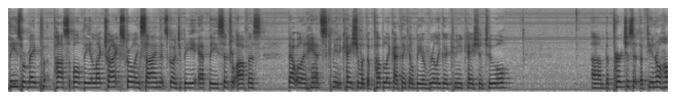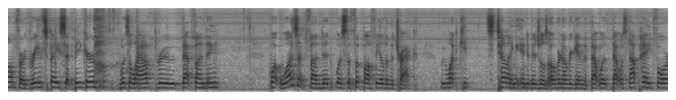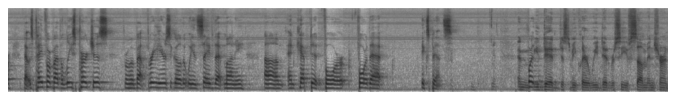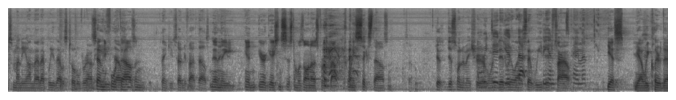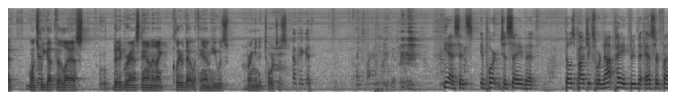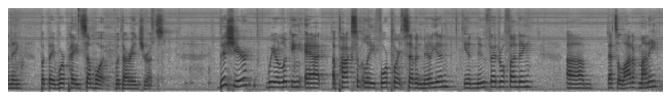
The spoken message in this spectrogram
these were made possible, the electronic scrolling sign that's going to be at the central office, that will enhance communication with the public. I think it'll be a really good communication tool. Um, The purchase at the funeral home for a green space at Bueker was allowed through that funding. What wasn't funded was the football field and the track. We want to keep telling individuals over and over again that that was, that was not paid for. That was paid for by the lease purchase from about three years ago that we had saved that money um, and kept it for, for that expense. And For- we did, just to be clear, we did receive some insurance money on that. I believe that was totaled around 74,000. Thank you, 75,000. And then the in- irrigation system was on us for about 26,000. So, Just, just wanted to make sure And everyone did did realize that, that we the did insurance file. payment. Yes, yeah, we cleared that. Once we got the last bit of grass down and I cleared that with him, he was bringing it towards us. Okay, good. Thanks, Brian. Yes, it's important to say that those projects were not paid through the ESSER funding, but they were paid somewhat with our insurance. This year, we are looking at approximately 4.7 million in new federal funding. Um, That's a lot of money,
